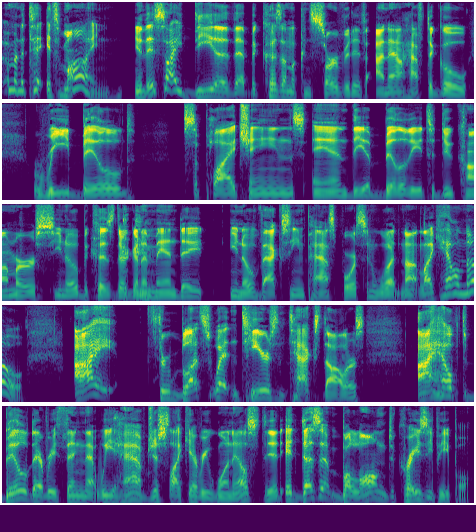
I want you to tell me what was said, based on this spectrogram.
I'm going to take it's mine. You know, this idea that because I'm a conservative, I now have to go rebuild supply chains and the ability to do commerce. You know, because they're going to mandate you know vaccine passports and whatnot. Like hell no. I through blood, sweat, and tears and tax dollars. I helped build everything that we have, just like everyone else did. It doesn't belong to crazy people.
